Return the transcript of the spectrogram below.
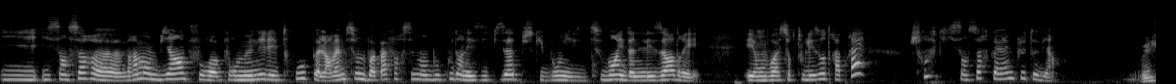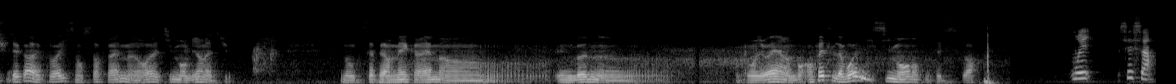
Il, il s'en sort euh, vraiment bien pour pour mener les troupes. Alors même si on le voit pas forcément beaucoup dans les épisodes, puisque bon, il, souvent il donne les ordres et et on voit surtout les autres après. Je trouve qu'il s'en sort quand même plutôt bien. Oui, je suis d'accord avec toi, il s'en sort quand même relativement bien là-dessus. Donc ça permet quand même un- une bonne... euh, comment dire, ouais, un bon- En fait, l'avoine est le ciment dans toute cette histoire. Oui, c'est ça.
